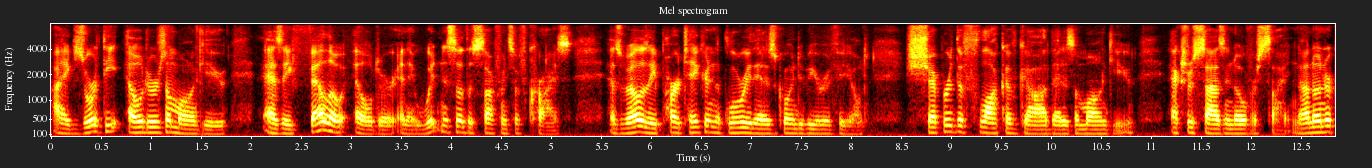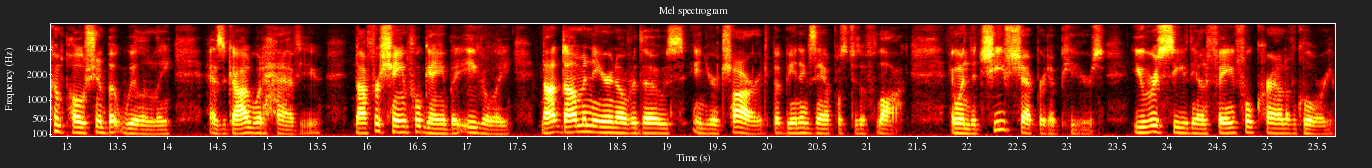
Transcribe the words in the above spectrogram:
I exhort the elders among you as a fellow elder and a witness of the sufferings of Christ, as well as a partaker in the glory that is going to be revealed. Shepherd the flock of God that is among you, exercising oversight, not under compulsion, but willingly, as God would have you, not for shameful gain, but eagerly, not domineering over those in your charge, but being examples to the flock. And when the chief shepherd appears, you receive the unfaithful crown of glory.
